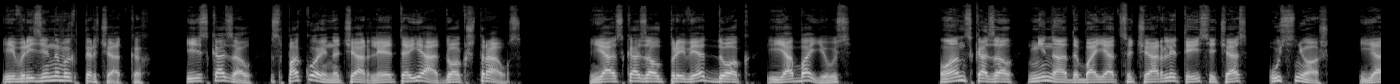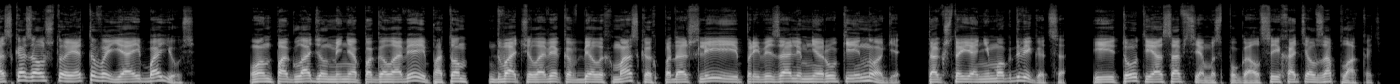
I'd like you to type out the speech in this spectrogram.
и в резиновых перчатках и сказал «Спокойно, Чарли, это я, док Штраус». Я сказал «Привет, док, я боюсь». Он сказал «Не надо бояться, Чарли, ты сейчас уснешь». Я сказал, что этого я и боюсь. Он погладил меня по голове, и потом два человека в белых масках подошли и привязали мне руки и ноги, так что я не мог двигаться. И тут я совсем испугался и хотел заплакать.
